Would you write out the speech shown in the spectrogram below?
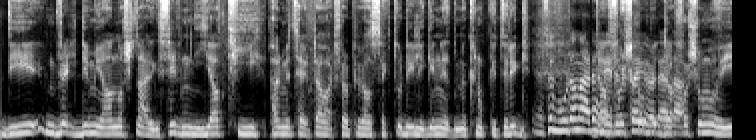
De, veldig mye av norsk næringsliv, ni av ti permitterte har vært fra privat sektor, de ligger nede med knokket rygg. Ja, så hvordan er det Høyre skal, gjøre det da? Derfor så må vi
